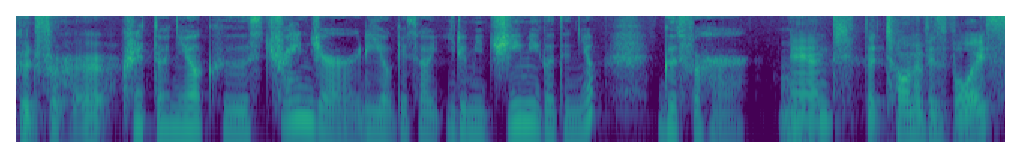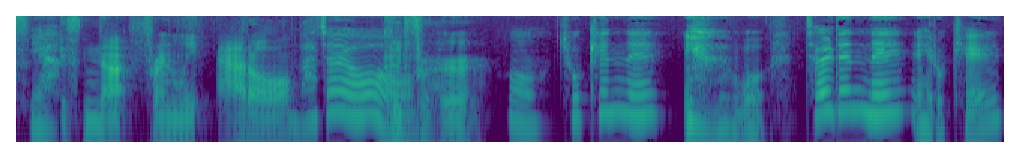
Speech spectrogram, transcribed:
Good for her. 그랬더니요, 그 stranger이 여기서 이름이 Jim이거든요. Good for her. And the tone of his voice Yeah. is not friendly at all. 맞아요. Good for her. 어, 좋겠네. 뭐, 잘 됐네. 이렇게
